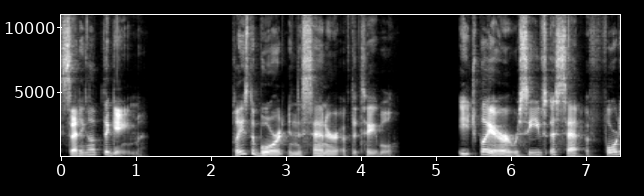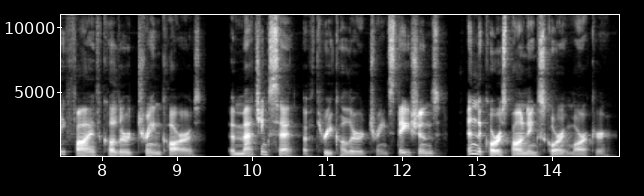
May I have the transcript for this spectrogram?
Setting up the game. Place the board in the center of the table. Each player receives a set of 45 colored train cars, a matching set of 3 colored train stations, and the corresponding scoring marker.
